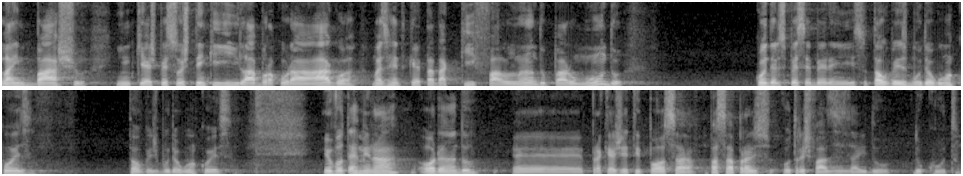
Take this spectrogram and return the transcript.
lá embaixo, em que as pessoas têm que ir lá procurar água, mas a gente quer estar daqui falando para o mundo. Quando eles perceberem isso, talvez mude alguma coisa. Talvez mude alguma coisa. Eu vou terminar orando é, para que a gente possa passar para as outras fases aí do, do culto.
